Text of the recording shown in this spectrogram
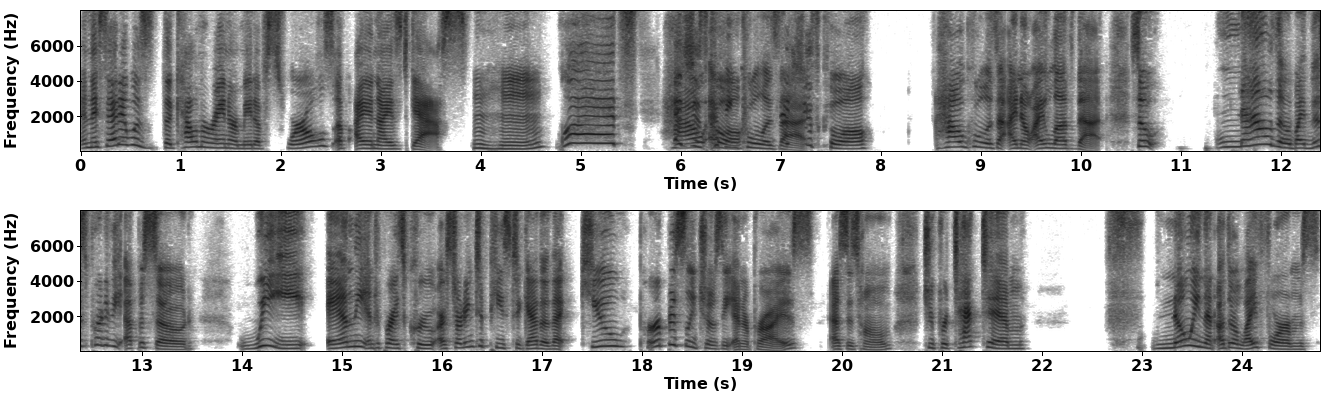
And they said it was the calamarain are made of swirls of ionized gas. Mm-hmm. What? How just cool. cool is that? It's just cool. How cool is that? I know. I love that. So now, though, by this part of the episode, we and the Enterprise crew are starting to piece together that Q purposely chose the Enterprise as his home to protect him, f- knowing that other life forms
